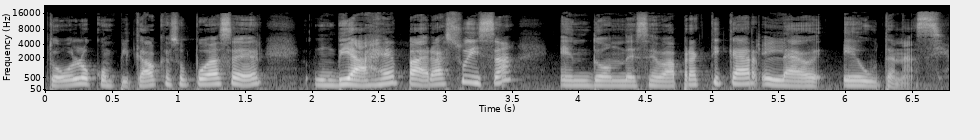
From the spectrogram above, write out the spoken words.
todo lo complicado que eso puede hacer, un viaje para Suiza en donde se va a practicar la eutanasia.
